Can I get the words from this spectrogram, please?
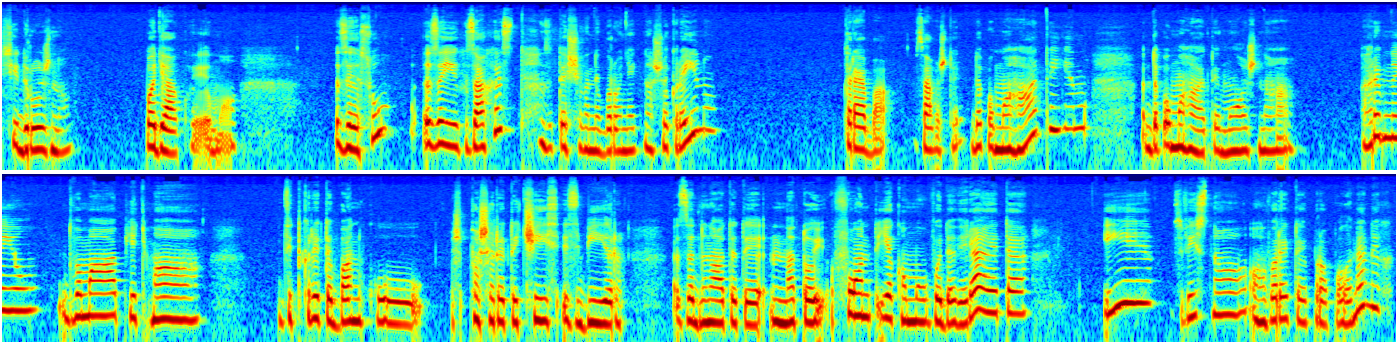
всі дружно подякуємо ЗСУ за їх захист, за те, що вони боронять нашу країну. Треба завжди допомагати їм. Допомагати можна гривнею, двома, п'ятьма, відкрити банку, поширити чийсь збір, задонатити на той фонд, якому ви довіряєте. І, звісно, говорити про полонених,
